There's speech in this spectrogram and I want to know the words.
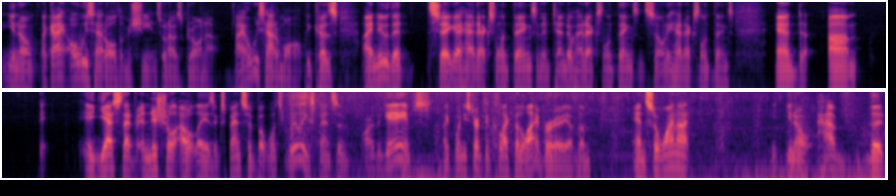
you know, like I always had all the machines when I was growing up. I always had them all because I knew that Sega had excellent things, and Nintendo had excellent things, and Sony had excellent things. And um, it, it, yes, that initial outlay is expensive, but what's really expensive are the games. Like when you start to collect the library of them, and so why not, you know, have the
